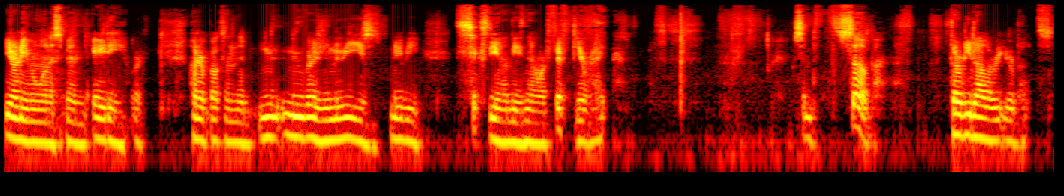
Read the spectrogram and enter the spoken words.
You don't even want to spend eighty or hundred bucks on the new version of these. Maybe sixty on these now or fifty, right? Some sub thirty dollar earbuds.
